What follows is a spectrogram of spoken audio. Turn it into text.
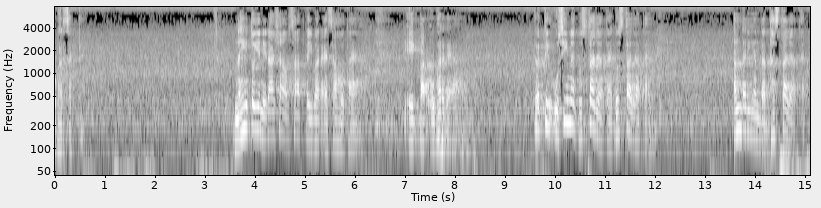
उभर सकते हैं। नहीं तो ये निराशा, अवसाद कई बार ऐसा होता है कि एक बार उभर गया तो व्यक्ति उसी में घुसता जाता है, घुसता जाता है। अंदर ही अंदर धसता जाता है।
